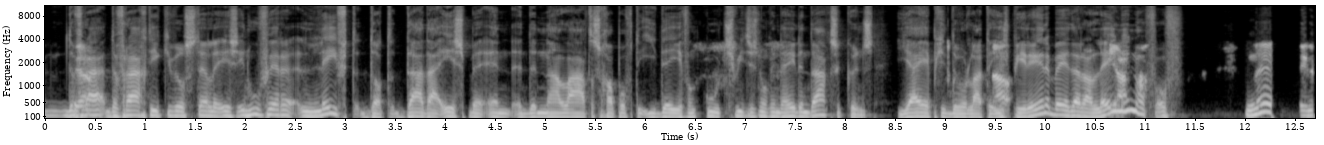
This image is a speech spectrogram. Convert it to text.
de, Ja. vraag, de vraag die ik je wil stellen is in hoeverre leeft dat dadaïsme en de nalatenschap of de ideeën van Koert Schwieters nog in de hedendaagse kunst? Jij hebt je door laten Nou, inspireren. Ben je daar alleen ja. in? Of, of? Nee, in de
